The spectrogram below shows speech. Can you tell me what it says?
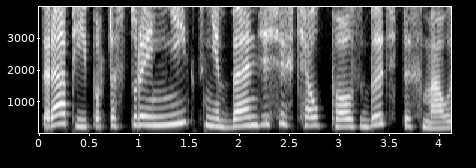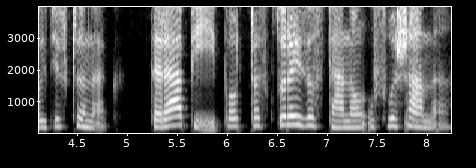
Terapii, podczas której nikt nie będzie się chciał pozbyć tych małych dziewczynek. Terapii, podczas której zostaną usłyszane.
